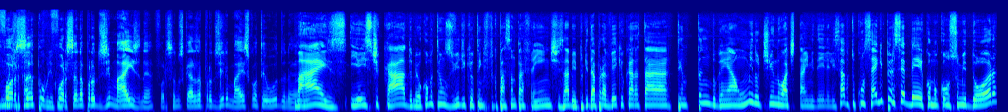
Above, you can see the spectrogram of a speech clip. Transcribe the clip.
modificando forçando, o público. forçando a produzir mais, né? Forçando os caras a produzirem mais conteúdo, né? Mais, e esticado, meu, como tem uns vídeos que eu tenho que ficar passando pra frente, sabe? Porque dá pra ver que o cara tá tentando ganhar um minutinho no watch time dele ali, sabe? Tu consegue perceber como consumidor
